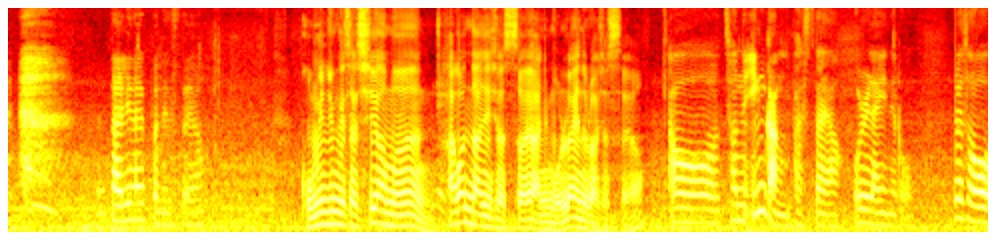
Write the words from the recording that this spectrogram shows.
난리 날 뻔했어요. 공인중개사 시험은 네. 학원 다니셨어요? 아니면 온라인으로 하셨어요? 어, 저는 인강 봤어요. 온라인으로. 그래서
